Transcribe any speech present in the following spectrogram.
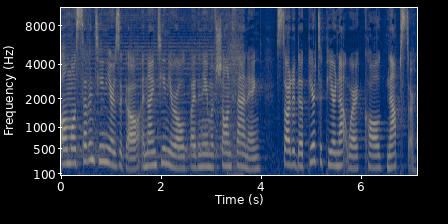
Almost 17 years ago, a 19 year old by the name of Sean Fanning started a peer to peer network called Napster.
